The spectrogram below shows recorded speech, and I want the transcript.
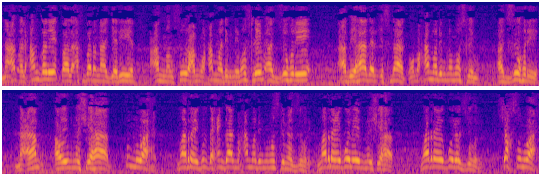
نعم الحنظلي قال أخبرنا جرير عن منصور عن محمد بن مسلم الزهري بهذا الإسناد ومحمد بن مسلم الزهري نعم أو ابن شهاب كل واحد مرة يقول دحين قال محمد بن مسلم الزهري مرة يقول ابن شهاب مرة يقول الزهري شخص واحد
